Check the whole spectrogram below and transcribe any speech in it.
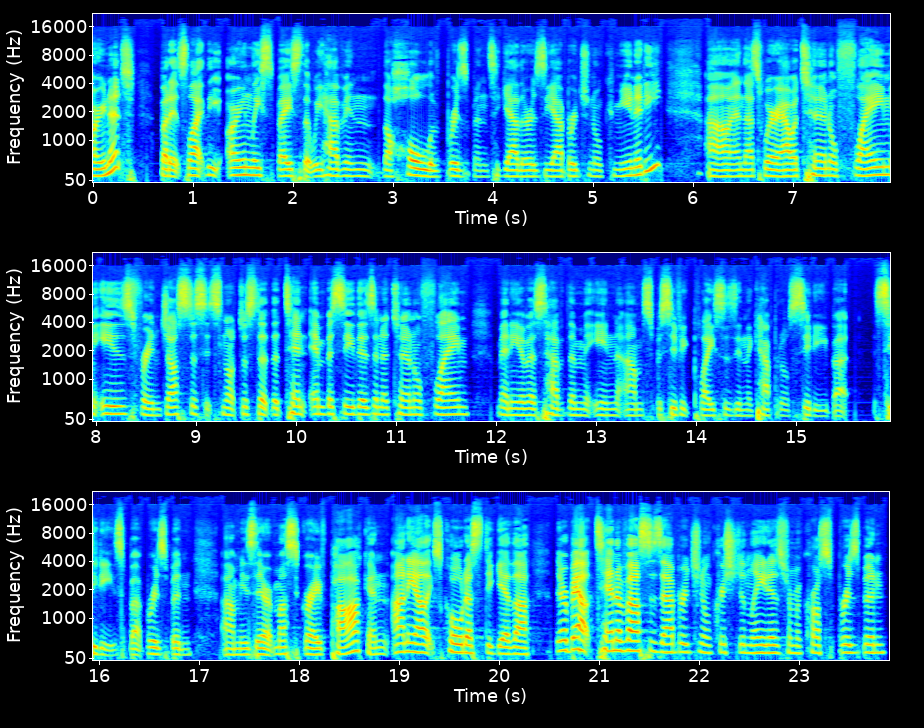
own it, but it's like the only space that we have in the whole of Brisbane to gather as the Aboriginal community. Uh, and that's where our eternal flame is for injustice. It's not just at the tent embassy there's an eternal flame. Many of us have them in um, specific places in the capital city, but cities, but Brisbane um, is there at Musgrave Park. And Auntie Alex called us together. There are about 10 of us as Aboriginal Christian leaders from across Brisbane.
